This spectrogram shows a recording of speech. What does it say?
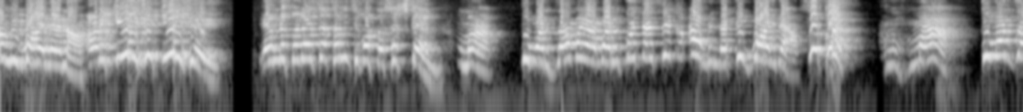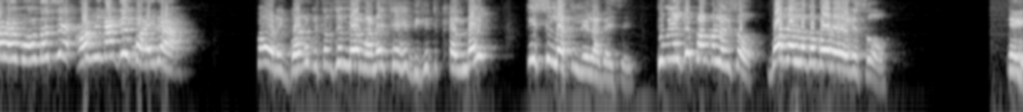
আমি বয়রা না। আরে কি হয়েছে কি হয়েছে? এমনি করে চেঁচামেচি করতেছিস কেন? মা তোমার জামাই আমার কইতাছে আমি নাকি বয়রা। মা তোমার জামাই বলতেছে আমি নাকি বয়রা। আরে ঘরের ভিতর যে মেয়ে মানাইছে সেদিকে তো খেল নাই? কি চিল্লা চিল্লি লাগাইছে? তুমি একে পাগল হইছো? বাজার লোকে বড় হয়ে গেছো। এই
